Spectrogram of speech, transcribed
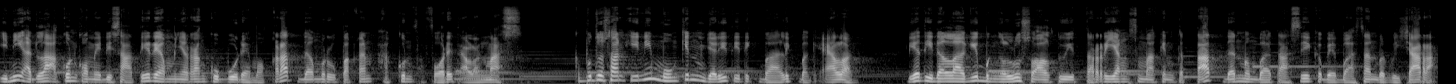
ini adalah akun komedi satir yang menyerang kubu Demokrat dan merupakan akun favorit Elon Musk. Keputusan ini mungkin menjadi titik balik bagi Elon dia tidak lagi mengeluh soal Twitter yang semakin ketat dan membatasi kebebasan berbicara.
